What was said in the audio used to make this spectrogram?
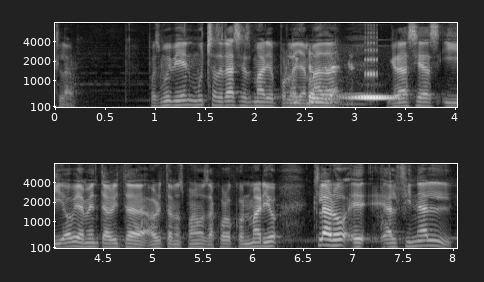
Claro. Pues muy bien, muchas gracias Mario por la Muchas llamada. gracias. Gracias. Y obviamente ahorita, ahorita nos ponemos de acuerdo con Mario. Claro, eh, al final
